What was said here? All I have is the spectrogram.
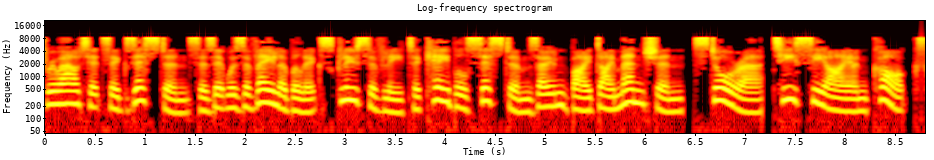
throughout its existence as it was available exclusively to cable systems owned by Dimension, Storer, TCI and Cox,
